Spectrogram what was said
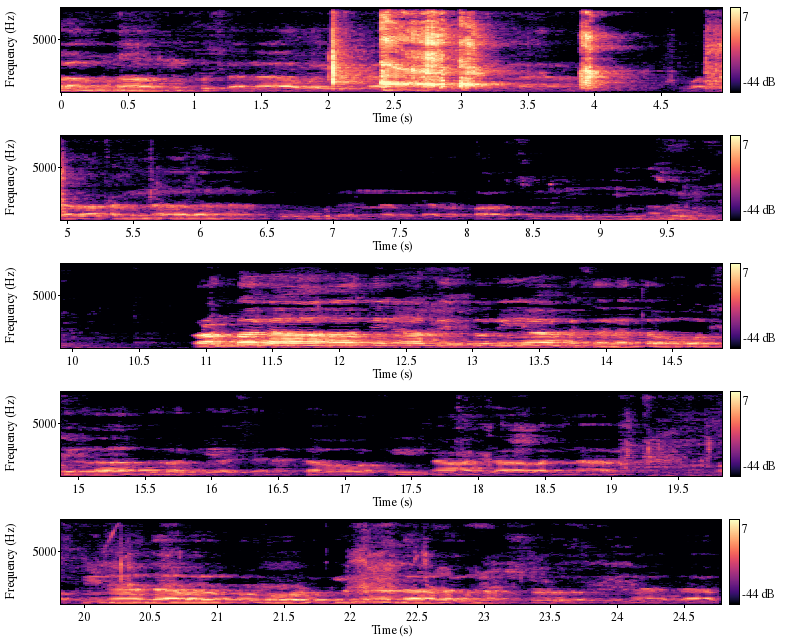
ظلمنا أنفسنا وإن لنا وترحمنا لنكونن من الخاسرين. ربنا آتنا في الدنيا حسنة وفي الآخرة حسنة وقنا عذاب النار. وقنا عذاب القبور وقنا عذاب الحشر وقنا عذاب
